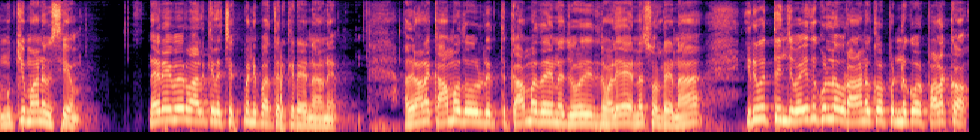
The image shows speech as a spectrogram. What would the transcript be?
முக்கியமான விஷயம். நிறைய பேர் வாழ்க்கையில் செக் பண்ணி பார்த்துருக்கிறேன் நான். அதனால் காமதோடு காமதேன ஜோதிடத்தின் வழியாக என்ன சொல்கிறேன்னா இருபத்தஞ்சி வயதுக்குள்ளே ஒரு ஆணுக்கோ பெண்ணுக்கோ ஒரு பழக்கம்.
